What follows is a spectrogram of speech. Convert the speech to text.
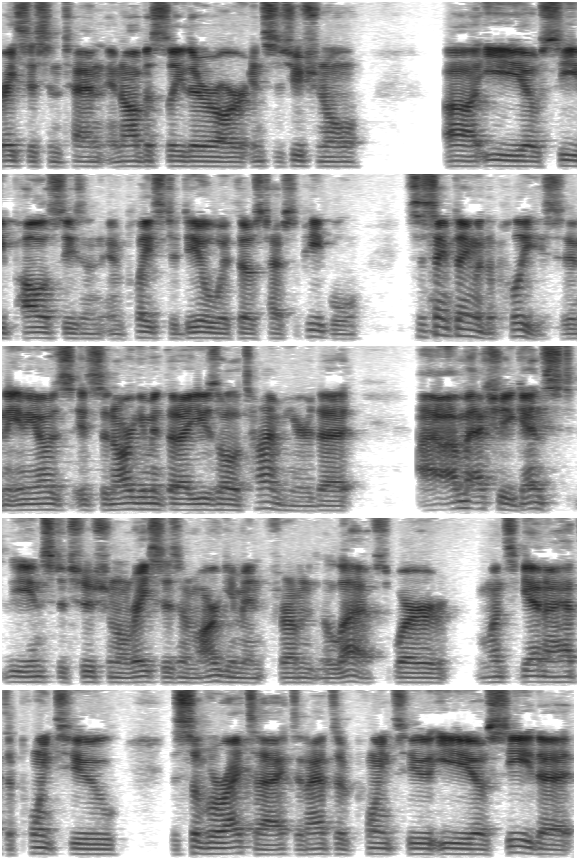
racist intent, and obviously there are institutional uh, EEOC policies in, in, place to deal with those types of people. It's the same thing with the police, and, and you know, it's, it's, an argument that I use all the time here that I'm actually against the institutional racism argument from the left, where once again I have to point to the Civil Rights Act, and I have to point to EEOC that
